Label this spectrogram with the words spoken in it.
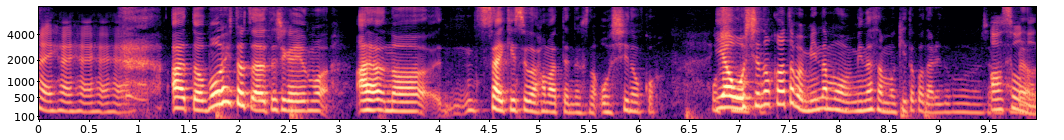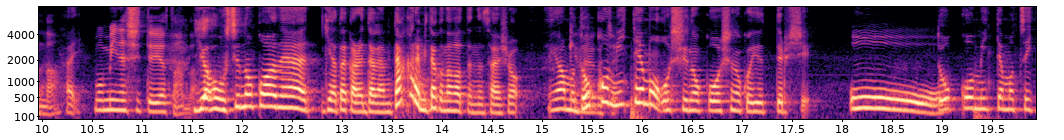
はいはいはいはいはいあともう一つ私がもうあの最近すごいハマってるのがその推しの子。いや推しの子。は多分みんなもう皆さんも聞いたことあると思うあそうなんだ。はい。もうみんな知ってるやつなんだ。いや推しの子はねいやだからだからだから見たくなかったんだよ最初。いやもうどこ見ても推しの子推しの子言ってるしおおどこ見てもツイッ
